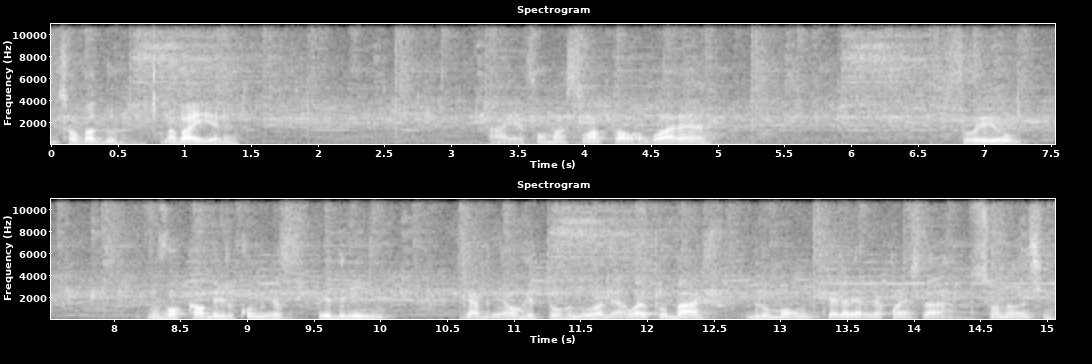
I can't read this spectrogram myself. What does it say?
em Salvador, na Bahia, né? Aí a formação atual agora sou eu, no vocal desde o começo, Pedrinho, Gabriel retornou, né, agora pro baixo, Drummond, que a galera já conhece da dissonância,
